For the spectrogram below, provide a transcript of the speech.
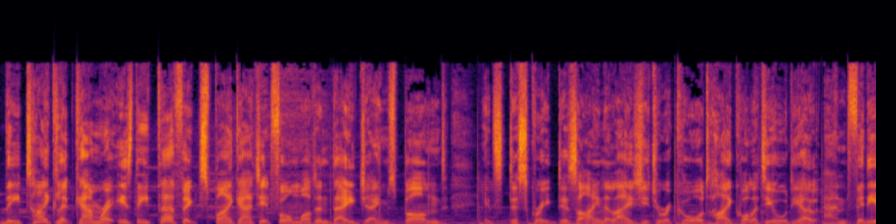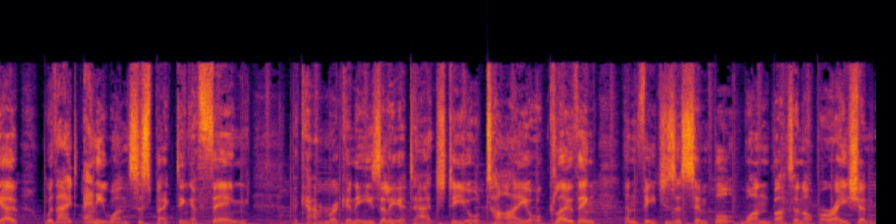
The tie-clip camera is the perfect spy gadget for modern-day James Bond. Its discreet design allows you to record high-quality audio and video without anyone suspecting a thing. The camera can easily attach to your tie or clothing and features a simple one-button operation.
